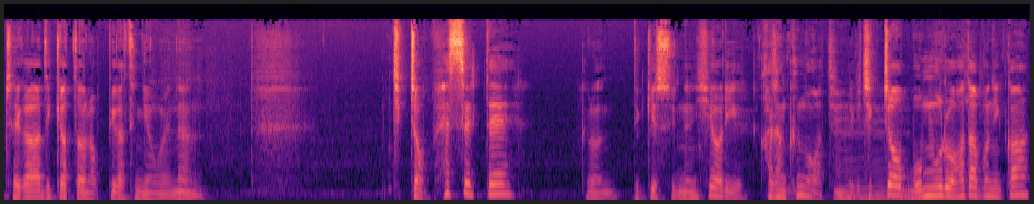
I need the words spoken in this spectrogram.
제가 느꼈던 럭비 같은 경우에는 직접 했을 때 그런 느낄 수 있는 희열이 가장 큰 것 같아요. 음. 이렇게 직접 몸으로 하다 보니까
